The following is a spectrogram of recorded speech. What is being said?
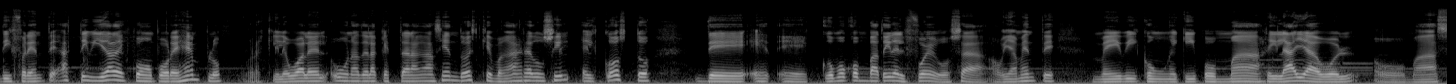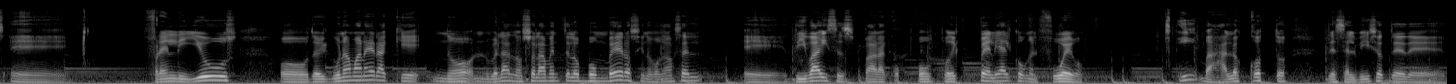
diferentes actividades, como por ejemplo por aquí le voy a leer una de las que estarán haciendo, es que van a reducir el costo de eh, eh, cómo combatir el fuego. O sea, obviamente, maybe con un equipo más reliable o más eh, friendly use o de alguna manera que no, ¿verdad? no solamente los bomberos, sino van a hacer devices para poder pelear con el fuego y bajar los costos de servicios de,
